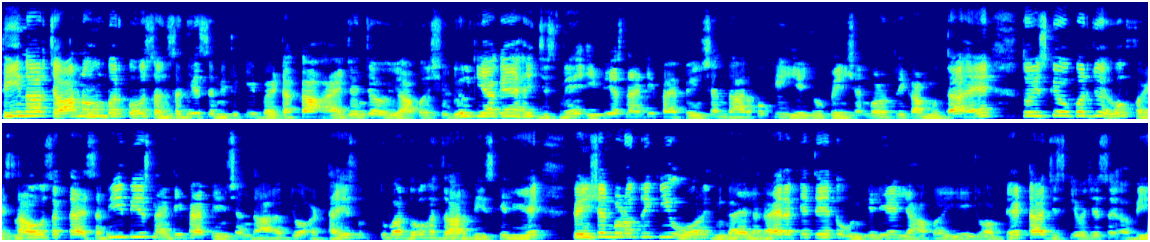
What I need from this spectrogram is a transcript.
तीन और चार नवंबर को संसदीय समिति की बैठक का आयोजन जो यहाँ पर शेड्यूल किया गया है, जिसमें ईपीएस 95 पेंशन धारकों की ये जो पेंशन बढ़ोतरी का मुद्दा है तो इसके ऊपर जो है वो फैसला हो सकता है। सभी ईपीएस 95 पेंशन धारक जो 28 अक्टूबर 2020 के लिए पेंशन बढ़ोतरी की ओर निगाहें लगाए रखे थे तो उनके लिए यहाँ पर ये जो अपडेट था, जिसकी वजह से अभी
